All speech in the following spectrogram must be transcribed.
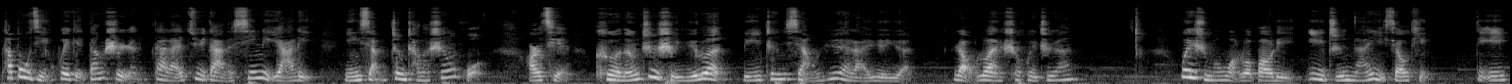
它不仅会给当事人带来巨大的心理压力，影响正常的生活，而且可能致使舆论离真相越来越远，扰乱社会治安。为什么网络暴力一直难以消停？第一，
